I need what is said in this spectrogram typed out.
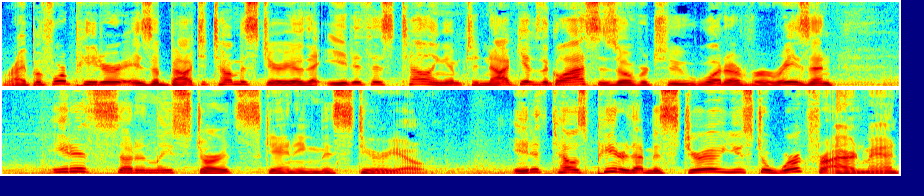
Right before Peter is about to tell Mysterio that Edith is telling him to not give the glasses over to whatever reason, Edith suddenly starts scanning Mysterio. Edith tells Peter that Mysterio used to work for Iron Man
